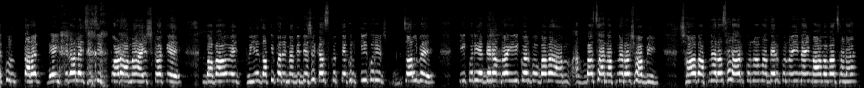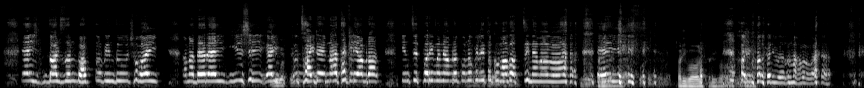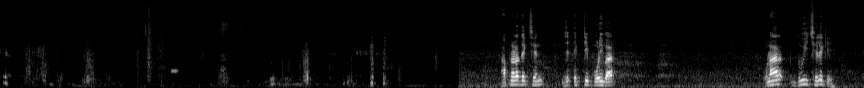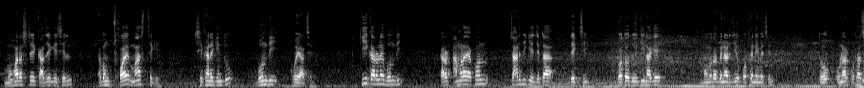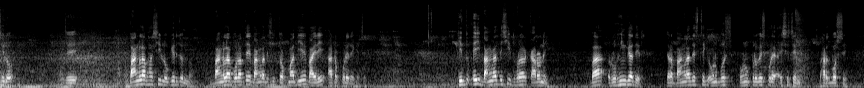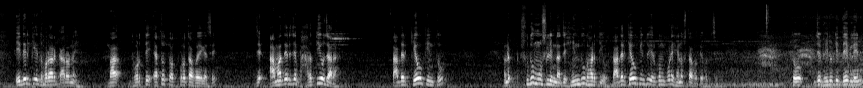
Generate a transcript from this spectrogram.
এখন তারা এই প্যারালাইসিস পড়া মা স্টকে। বাবাও এই ধুয়ে যেতে পারে না বিদেশে কাজ করতে। এখন কি করে চলবে? কি করি এদের আমরা ই করব? বাবা বাঁচান আপনারা সবই। সব আপনারা ছাড়া আর কোনো আমাদের কোনো ই নাই মা বাবা ছাড়া। এই দশজন ভক্তবিন্দু সবাই আমাদের এই ইসি এই সাইডে না থাকলে আমরা কিঞ্চিত পরিমাণে আমরা কোনো পেলে তো ঘুমা পাচ্ছি না মা বাবা। এই হরি বল হরি বল। হরিবল হরিবল মা বাবা। আপনারা দেখছেন যে একটি পরিবার, ওনার দুই ছেলেকে মহারাষ্ট্রে কাজে গেছিলেন এবং ছয় মাস থেকে সেখানে কিন্তু বন্দি হয়ে আছেন। কী কারণে বন্দি? কারণ আমরা এখন চারদিকে যেটা দেখছি, গত দুই দিন আগে মমতা ব্যানার্জিও পথে নেমেছেন। তো ওনার কথা ছিল যে বাংলাভাষী লোকের জন্য বাংলা বলাতে বাংলাদেশি তকমা দিয়ে বাইরে আটক করে রেখেছে। কিন্তু এই বাংলাদেশি ধরার কারণে বা রোহিঙ্গাদের যারা বাংলাদেশ থেকে অনুপ্রবেশ অনুপ্রবেশ করে এসেছেন ভারতবর্ষে, এদেরকে ধরার কারণে বা ধরতে এত তৎপরতা হয়ে গেছে যে আমাদের যে ভারতীয় যারা, তাদের কেউ কিন্তু মানে শুধু মুসলিম না, যে হিন্দু ভারতীয় তাদেরকেও কিন্তু এরকম করে হেনস্থা হতে হচ্ছে। তো যে ভিডিওটি দেখলেন,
